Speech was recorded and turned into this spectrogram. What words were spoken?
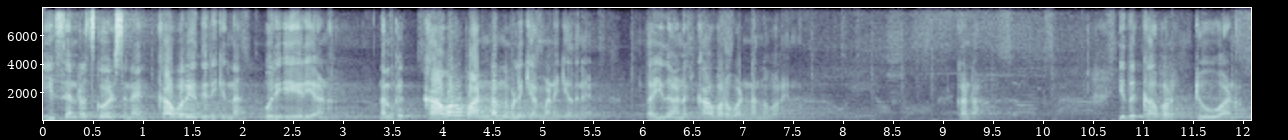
ഈ സെൻട്രൽ സ്ക്വയേഴ്സിനെ കവർ ചെയ്തിരിക്കുന്ന ഒരു ഏരിയ ആണ്. നമുക്ക് കവർ വൺ എന്ന് വിളിക്കാം വേണമെങ്കിൽ അതിനെ. ഇതാണ് കവർ വൺ എന്ന് പറയുന്നത്. കണ്ട? ഇത് കവർ ടു ആണ്.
